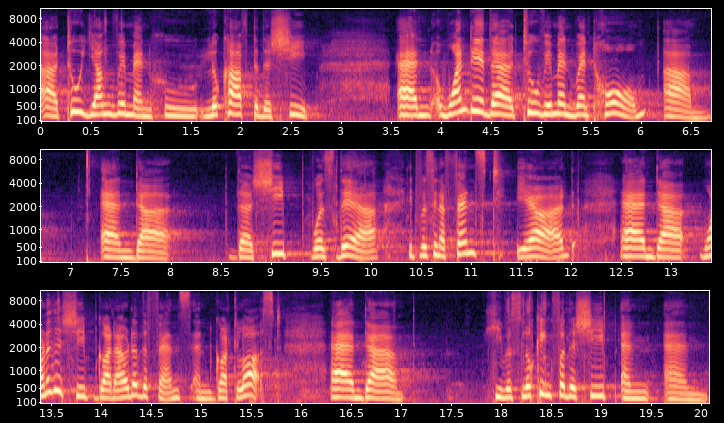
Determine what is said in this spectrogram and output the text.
uh, two young women who look after the sheep. And one day the two women went home, um, and uh, the sheep was there. It was in a fenced yard, and uh, one of the sheep got out of the fence and got lost. And uh, he was looking for the sheep, and, and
